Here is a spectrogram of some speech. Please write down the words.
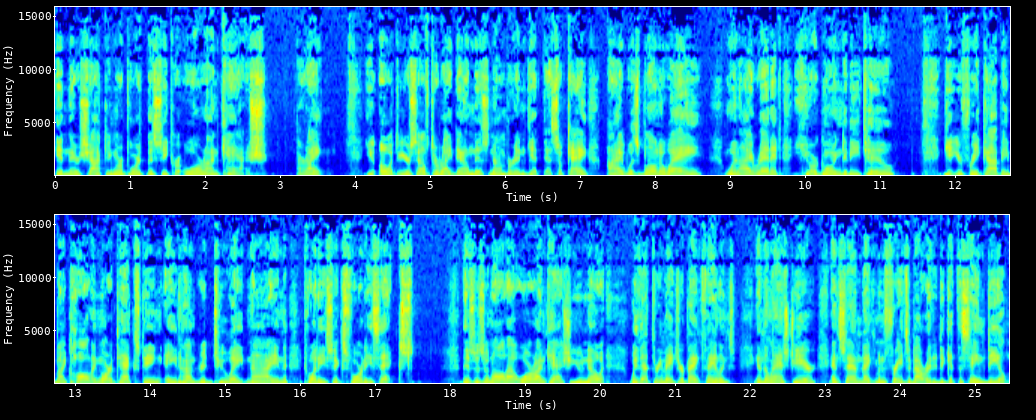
in their shocking report, The Secret War on Cash. All right? You owe it to yourself to write down this number and get this, okay? I was blown away when I read it. You're going to be too. Get your free copy by calling or texting 800 289 2646. This is an all out war on cash. You know it. We've had three major bank failings in the last year, and Sam Bankman Fried's about ready to get the same deal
